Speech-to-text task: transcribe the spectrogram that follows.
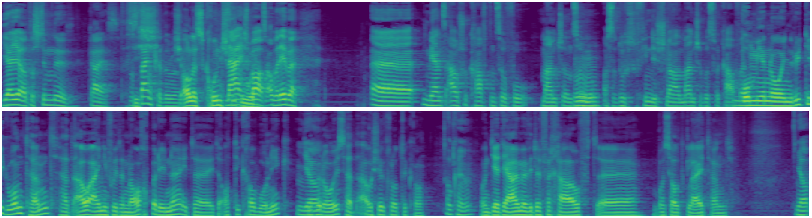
Ja, ja, das stimmt nicht. Guys, Das was ist, denken ihr? ist alles Kunstfigur. Nein, Spaß, aber eben, äh, wir haben es auch schon gekauft und so von Menschen und so. Mhm. Also du findest schnell Menschen, die es verkaufen. Wo wir noch in Rüti gewohnt haben, hat auch eine von den Nachbarinnen in der, in der Attika-Wohnung Ja. über uns hat auch Schildkröten gehabt. Okay. Und die hat ja auch immer wieder verkauft, äh, wo sie halt geleitet haben. Ja.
